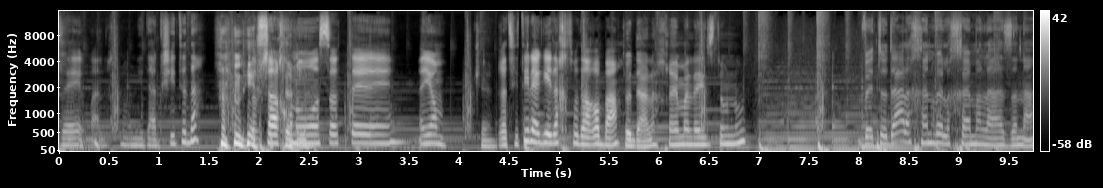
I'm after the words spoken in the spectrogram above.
זה, אנחנו נדאג שהיא תדע. אני טוב אספר שאנחנו לה. עושות אה, היום. כן. רציתי להגיד לך תודה רבה. תודה לכם על ההזדמנות. ותודה לכן ולכם על ההאזנה.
